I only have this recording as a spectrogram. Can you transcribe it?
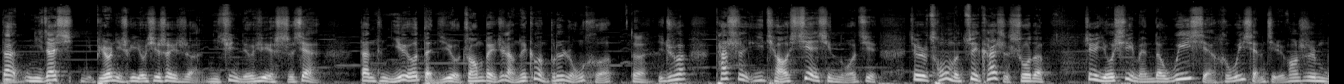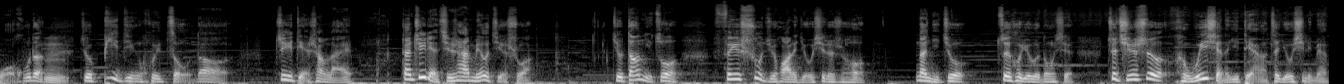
但你在比如说你是个游戏设计者，你去你的游戏实现，但你又有等级又有装备，这两东西根本不能融合。对，也就是说它是一条线性逻辑，就是从我们最开始说的。这个游戏里面的危险和危险的解决方式是模糊的，嗯，就必定会走到这一点上来。但这一点其实还没有结束啊。就当你做非数据化的游戏的时候，那你就最后有个东西，这其实是很危险的一点啊，在游戏里面，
